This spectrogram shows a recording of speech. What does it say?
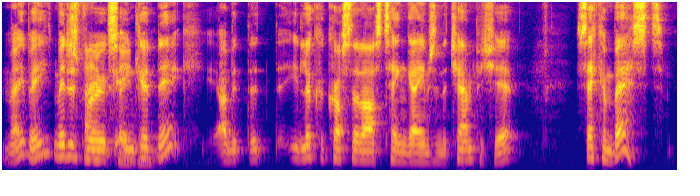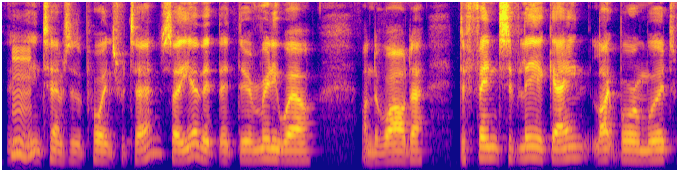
maybe Middlesbrough Thanks, in good nick. I mean, the, you look across the last ten games in the Championship, second best mm. in, in, terms of the points return. So yeah, they, they're doing really well under Wilder. Defensively, again, like Boreham Wood,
